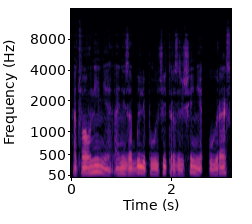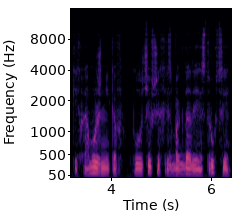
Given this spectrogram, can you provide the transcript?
От волнения они забыли получить разрешение у иракских таможенников, получивших из Багдада инструкции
